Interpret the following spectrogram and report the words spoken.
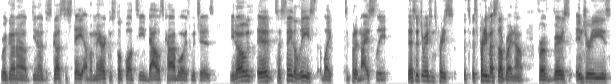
we're gonna, you know, discuss the state of America's football team, Dallas Cowboys, which is, you know, it, to say the least, like to put it nicely, their situation's pretty it's, it's pretty messed up right now for various injuries,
